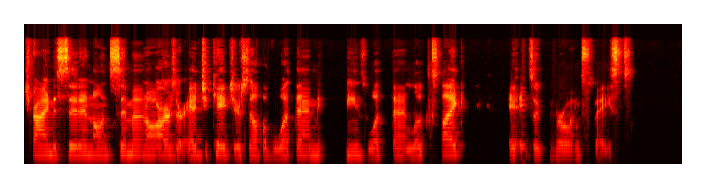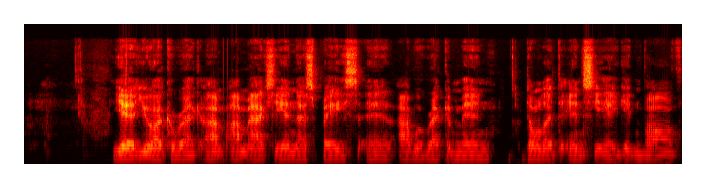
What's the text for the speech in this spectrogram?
trying to sit in on seminars or educate yourself of what that means, what that looks like, it's a growing space. Yeah, you are correct. I'm I'm actually in that space, and I would recommend don't let the NCA get involved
